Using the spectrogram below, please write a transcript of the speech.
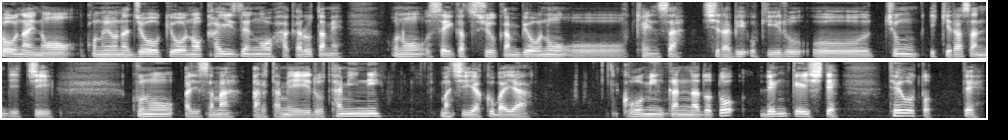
島内のこのような状況の改善を図るためこの生活習慣病の検査調べ受けるチュンイキラさんでちこのありさま改めるために町役場や公民館などと連携して手を取って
